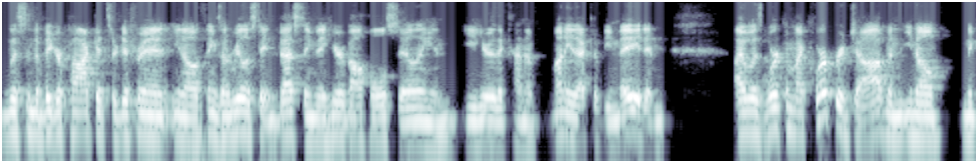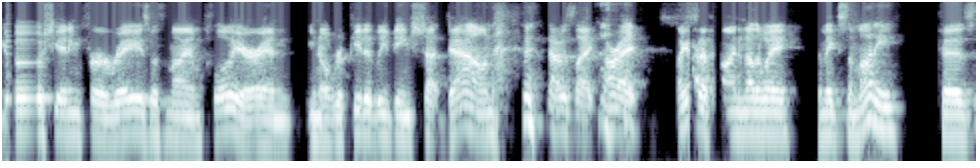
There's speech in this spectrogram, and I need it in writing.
listen to BiggerPockets or different you know things on real estate investing, they hear about wholesaling and you hear the kind of money that could be made. And I was working my corporate job and you know negotiating for a raise with my employer and you know repeatedly being shut down. I was like, all right, I got to find another way to make some money because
